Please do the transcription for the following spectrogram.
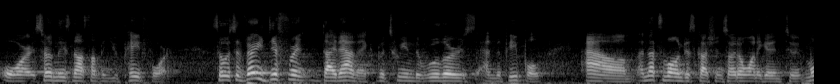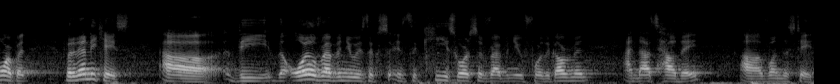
or certainly it's not something you paid for. So it's a very different dynamic between the rulers and the people, um, and that's a long discussion, so I don't want to get into it more. But, but in any case, uh, the, the oil revenue is the, is the key source of revenue for the government, and that's how they uh, run the state.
